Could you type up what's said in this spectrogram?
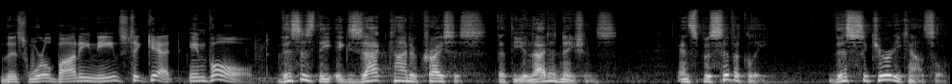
this world body needs to get involved. This is the exact kind of crisis that the United Nations, and specifically this Security Council,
